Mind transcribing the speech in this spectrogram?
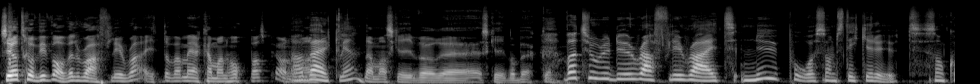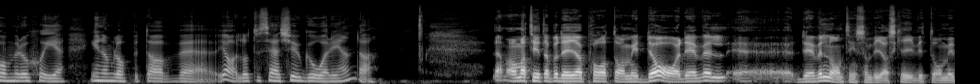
Så jag tror vi var väl roughly right och vad mer kan man hoppas på när, Ja, man, verkligen. när man skriver, eh, skriver böcker. Vad tror du du är roughly right nu på som sticker ut, som kommer att ske inom loppet av, eh, ja, låt oss säga 20 år igen då? Om man tittar på det jag pratar om idag, det är väl, eh, det är väl någonting som vi har skrivit om i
